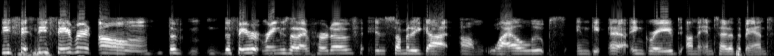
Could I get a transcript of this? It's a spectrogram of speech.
The fa- Mhm. the favorite um the the favorite rings that I've heard of is somebody got um while loops enga- uh, engraved on the inside of the band.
